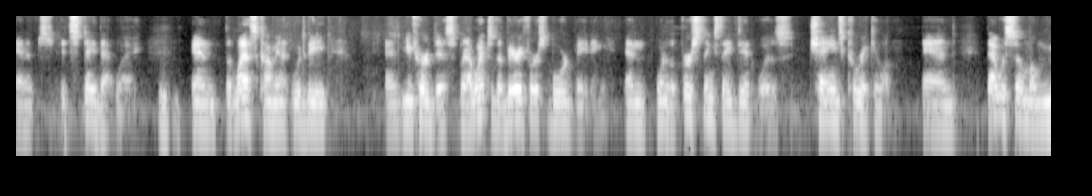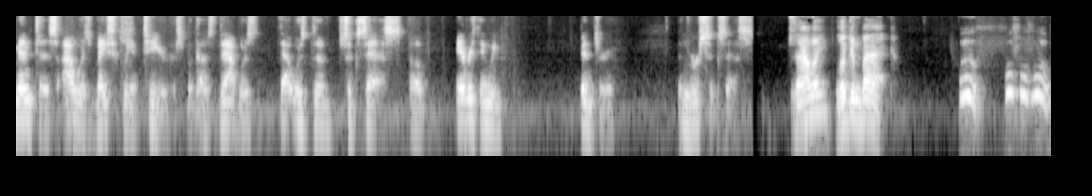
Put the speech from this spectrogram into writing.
and it's it stayed that way. Mhm. And the last comment would be, and you've heard this, but I went to the very first board meeting, and one of the first things they did was change curriculum, and that was so momentous. I was basically in tears because that was that was the success of everything we've been through. The Mm. first success. sally looking back Woo, woo, woo, woo.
